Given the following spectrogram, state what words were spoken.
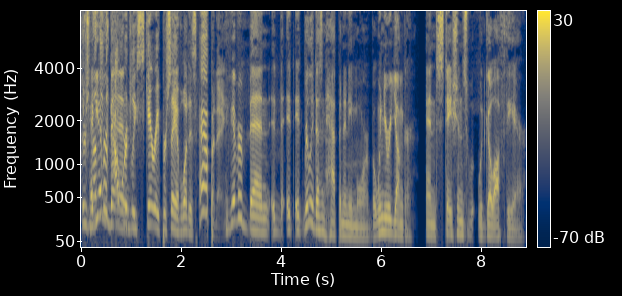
There's have nothing you ever been outwardly scary per se of what is happening. Have you ever been? It, it, it really doesn't happen anymore. But when you were younger and stations w- would go off the air,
